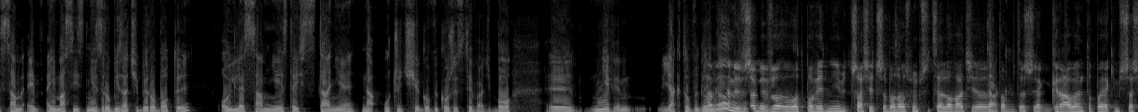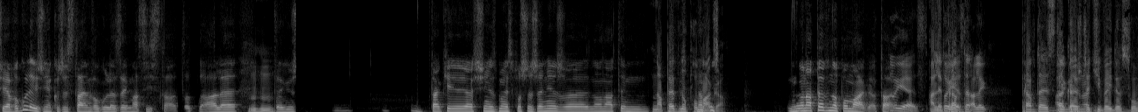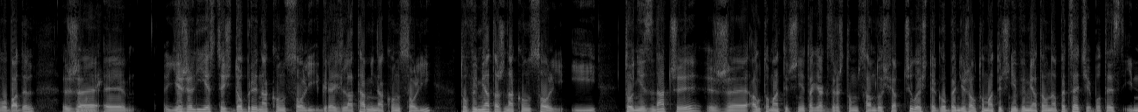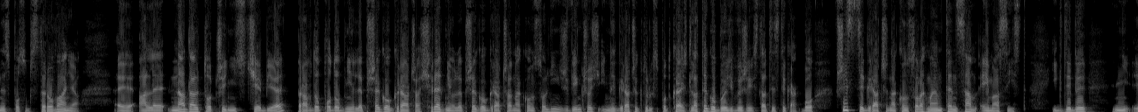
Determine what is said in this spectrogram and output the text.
Sam aim assist nie zrobi za ciebie roboty, o ile sam nie jesteś w stanie nauczyć się go wykorzystywać, bo yy, nie wiem, jak to wygląda. Ja wiem, żeby w odpowiednim czasie trzeba załóżmy przycelować. Tak. Tam też jak grałem, to po jakimś czasie ja w ogóle już nie korzystałem w ogóle z aim assista, to, ale mhm. to już takie właśnie jest moje spostrzeżenie, że no na tym... Na pewno pomaga. Na, no na pewno pomaga, tak. To jest, ale to prawda, jest, ale... Prawda jest taka, jeszcze ci wejdę w słowo Badyl, że jeżeli jesteś dobry na konsoli i grałeś latami na konsoli, to wymiatasz na konsoli i to nie znaczy, że automatycznie, tak jak zresztą sam doświadczyłeś tego, będziesz automatycznie wymiatał na PC, bo to jest inny sposób sterowania. E, ale nadal to czyni z ciebie prawdopodobnie lepszego gracza, średnio lepszego gracza na konsoli niż większość innych graczy, których spotkałeś. Dlatego byłeś wyżej w statystykach, bo wszyscy gracze na konsolach mają ten sam aim assist. I gdyby,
